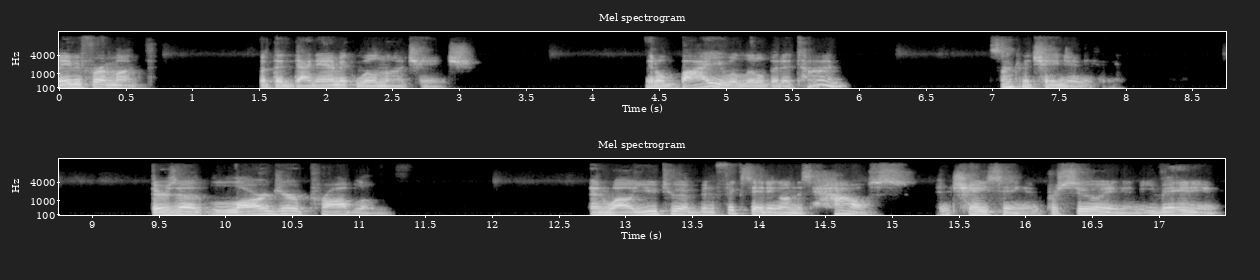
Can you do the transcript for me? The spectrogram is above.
Maybe for a month, but the dynamic will not change. It'll buy you a little bit of time. It's not going to change anything. There's a larger problem. And while you two have been fixating on this house and chasing and pursuing and evading,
